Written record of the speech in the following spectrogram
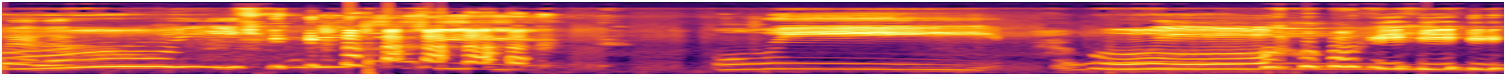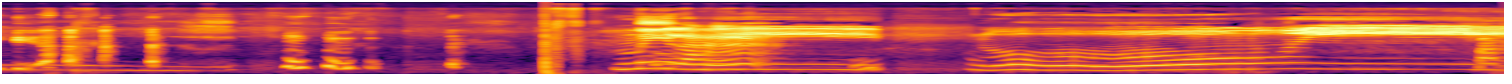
ได้แล้ววิโอ้ยนี่แหละฮะโอ้ยปั๊บ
